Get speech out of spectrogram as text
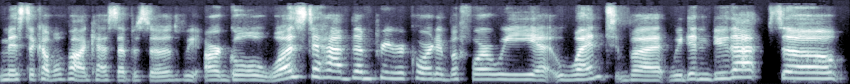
missed a couple podcast episodes. We our goal was to have them pre-recorded before we uh, went, but we didn't do that. So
